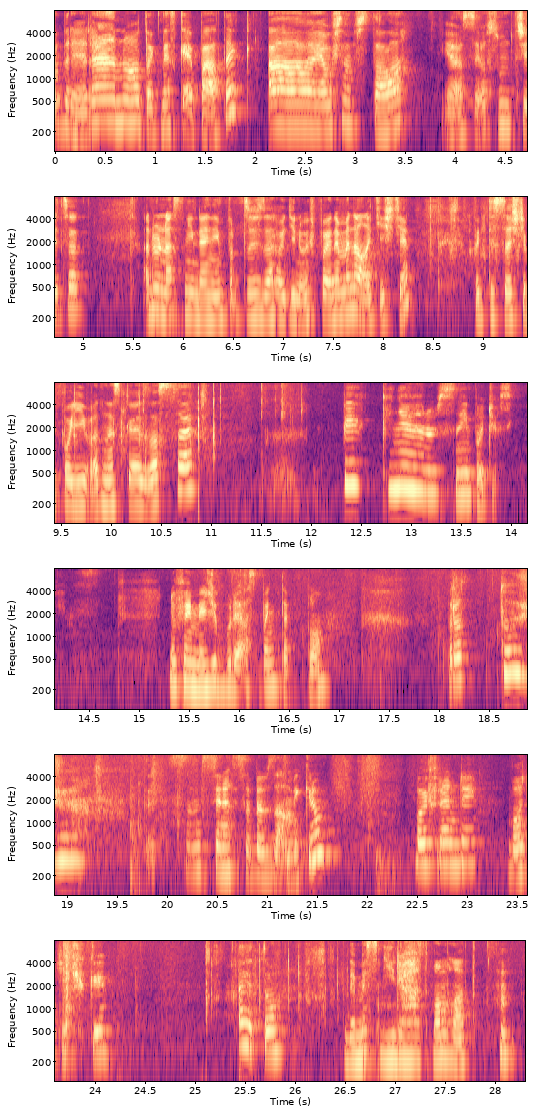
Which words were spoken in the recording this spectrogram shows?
Dobré ráno, tak dneska je pátek a já už jsem vstala, je asi 8.30 a jdu na snídaní, protože za hodinu už pojedeme na letiště. Pojďte se ještě podívat, dneska je zase pěkně hnusný počasí. Doufejme, že bude aspoň teplo, protože teď jsem si na sebe vzal mikro, boyfriendy, botičky a je to. Jdeme snídat, mám hlad.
